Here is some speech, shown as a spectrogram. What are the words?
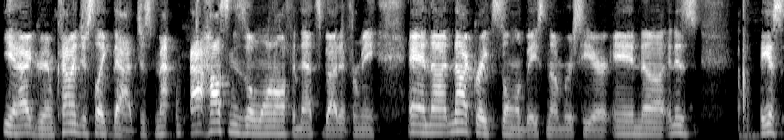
Yeah, I agree. I'm kind of just like that. Just Ma- Hoskins is a one off, and that's about it for me. And uh, not great stolen base numbers here. And uh, in his, I guess,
